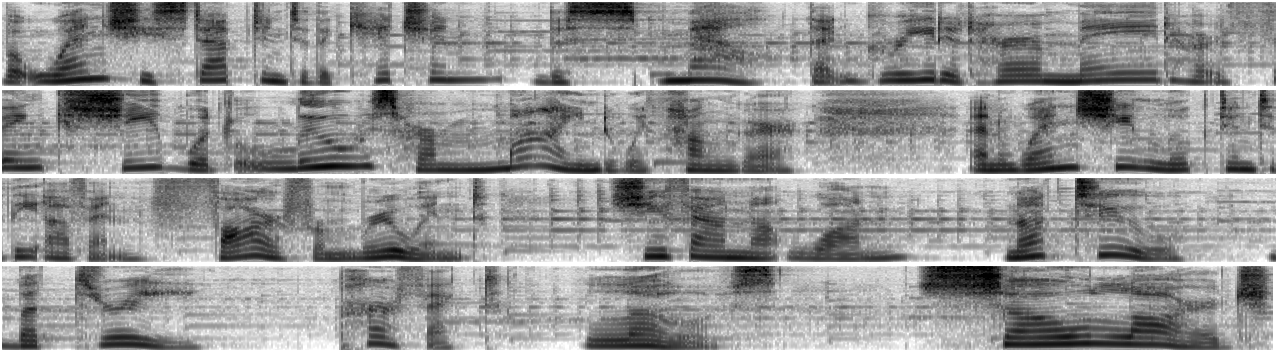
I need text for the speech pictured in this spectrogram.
But when she stepped into the kitchen, the smell that greeted her made her think she would lose her mind with hunger. And when she looked into the oven, far from ruined, she found not one, not two, but three perfect loaves. So large,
